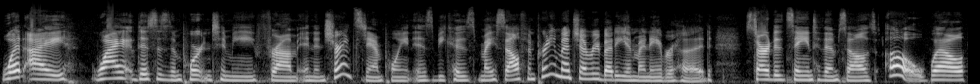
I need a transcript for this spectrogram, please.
what I why this is important to me from an insurance standpoint is because myself and pretty much everybody in my neighborhood started saying to themselves, "Oh, well,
